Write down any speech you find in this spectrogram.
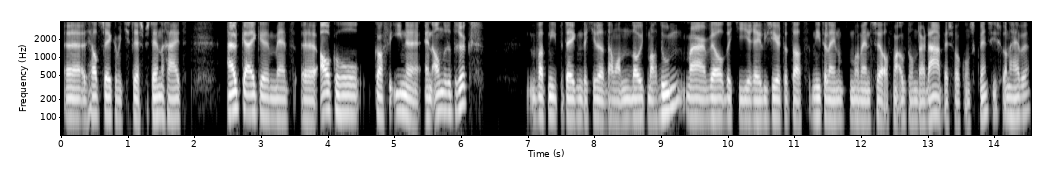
Het helpt zeker met je stressbestendigheid. Uitkijken met alcohol, cafeïne en andere drugs. Wat niet betekent dat je dat allemaal nooit mag doen, maar wel dat je je realiseert dat dat niet alleen op het moment zelf, maar ook dan daarna best wel consequenties kan hebben.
